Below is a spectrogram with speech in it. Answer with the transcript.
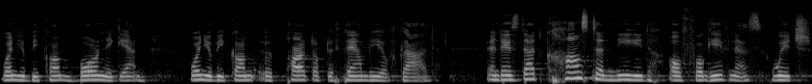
when you become born again, when you become a part of the family of God. And there's that constant need of forgiveness, which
